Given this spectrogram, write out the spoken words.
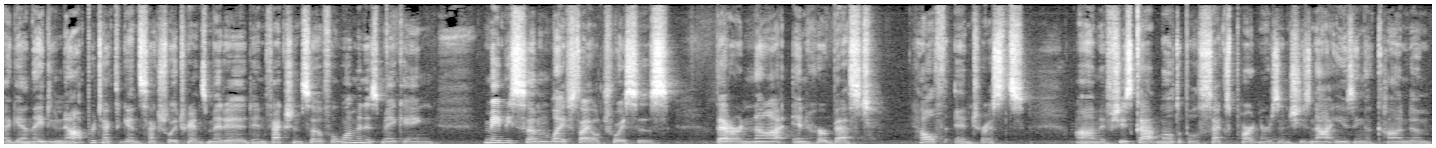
again, they do not protect against sexually transmitted infections. So if a woman is making maybe some lifestyle choices that are not in her best health interests, um, if she's got multiple sex partners and she's not using a condom,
